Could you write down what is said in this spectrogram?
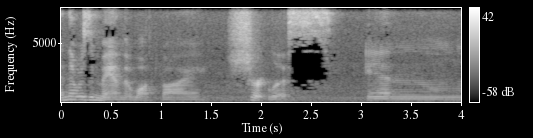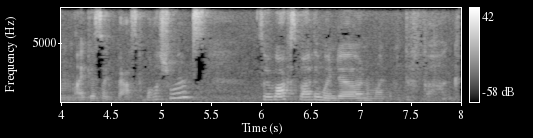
And there was a man that walked by, shirtless, in, I guess, like basketball shorts. So he walks by the window, and I'm like, what the fuck?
